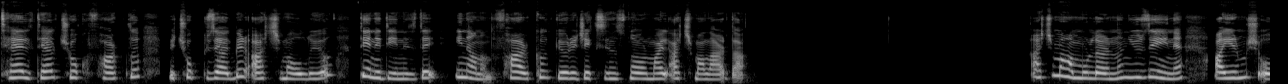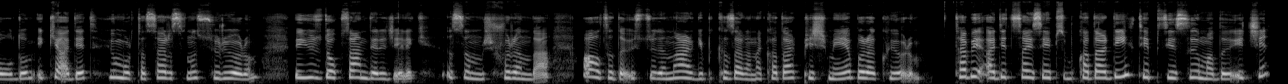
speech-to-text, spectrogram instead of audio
tel tel çok farklı ve çok güzel bir açma oluyor. Denediğinizde inanın farkı göreceksiniz normal açmalarda. Açma hamurlarının yüzeyine ayırmış olduğum 2 adet yumurta sarısını sürüyorum ve 190 derecelik ısınmış fırında altı da üstü de nar gibi kızarana kadar pişmeye bırakıyorum. Tabi adet sayısı hepsi bu kadar değil. Tepsiye sığmadığı için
